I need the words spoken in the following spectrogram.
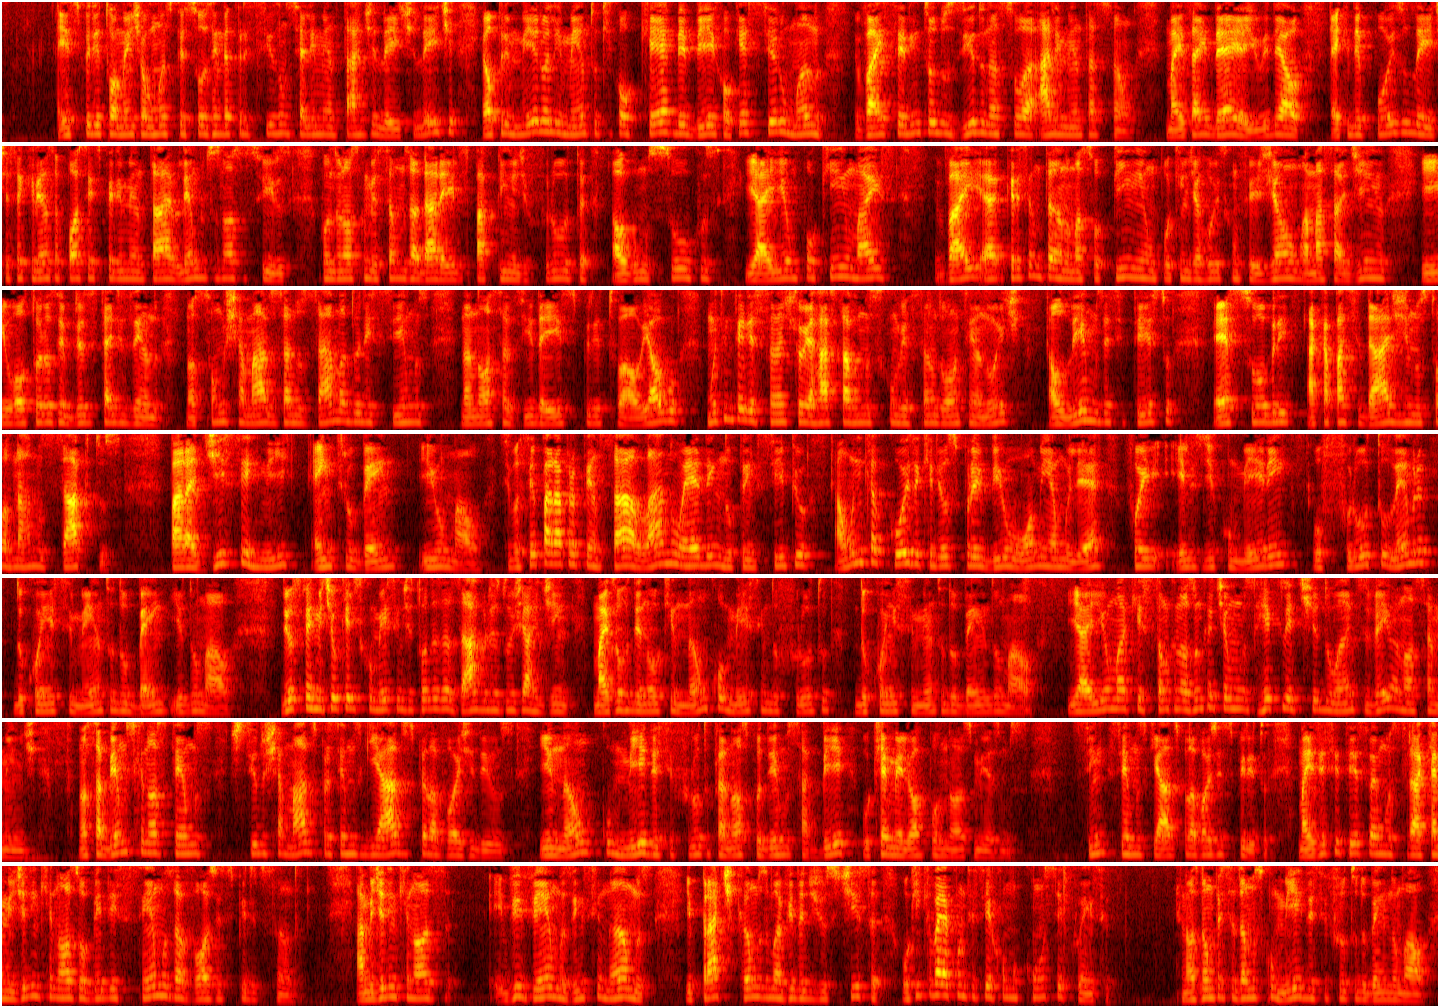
Espiritualmente, algumas pessoas ainda precisam se alimentar de leite. Leite é o primeiro alimento que qualquer bebê, qualquer ser humano vai ser introduzido na sua alimentação. Mas a ideia e o ideal é que depois do leite essa criança possa experimentar. Eu lembro dos nossos filhos, quando nós começamos a dar a eles papinha de fruta, alguns sucos, e aí um pouquinho mais vai acrescentando uma sopinha, um pouquinho de arroz com feijão, amassadinho, e o autor aos Hebreus está dizendo: nós somos chamados a nos amadurecermos na nossa vida espiritual. E algo muito interessante que eu e a Rafa estávamos conversando ontem à noite, ao lermos esse texto, é sobre a capacidade de nos tornarmos aptos para discernir entre o bem e o mal. Se você parar para pensar, lá no Éden, no princípio, a única coisa que Deus proibiu o homem e a mulher foi eles de comerem o fruto, lembra? Do conhecimento do bem e do mal. Deus permitiu que eles comessem de todas as árvores do jardim, mas ordenou que não comessem do fruto do conhecimento do bem e do mal. E aí uma questão que nós nunca tínhamos refletido antes veio à nossa mente. Nós sabemos que nós temos sido chamados para sermos guiados pela voz de Deus e não comer desse fruto para nós podermos saber o que é melhor por nós mesmos. Sim, sermos guiados pela voz do Espírito, mas esse texto vai mostrar que à medida em que nós obedecemos a voz do Espírito Santo, à medida em que nós vivemos, ensinamos e praticamos uma vida de justiça, o que, que vai acontecer como consequência? Nós não precisamos comer desse fruto do bem e do mal.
